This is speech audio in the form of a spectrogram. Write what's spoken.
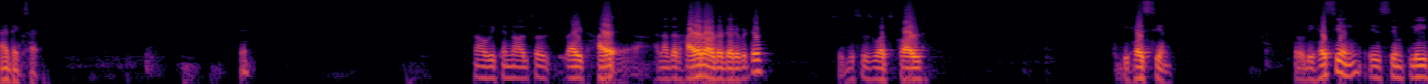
at x hat. Okay. Now, we can also write high, another higher order derivative. So, this is what is called the Hessian. So, the Hessian is simply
